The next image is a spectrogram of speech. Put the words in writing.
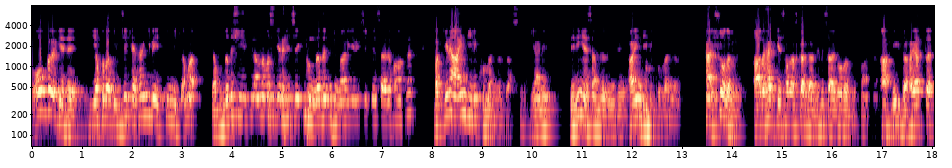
o bölgede yapılabilecek herhangi bir etkinlik ama ya bunda da şehir planlaması gerekecek, bunda da mimar gerekecek vesaire falan filan. Bak yine aynı dili kullanıyoruz aslında. Yani dedin ya sen biraz önce aynı dili kullanıyoruz. Ha şu olabilir. Abi herkes Halaskar Gazi'nin sahibi olabilir falan filan. Ah ne güzel. Hayatta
